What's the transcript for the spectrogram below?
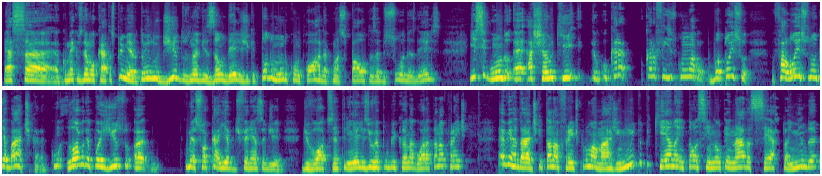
essa, como é que os democratas, primeiro, estão iludidos na visão deles de que todo mundo concorda com as pautas absurdas deles, e segundo, é, achando que o cara, o cara fez isso com uma, botou isso, falou isso no debate, cara. Logo depois disso, começou a cair a diferença de, de votos entre eles e o republicano agora está na frente. É verdade que está na frente por uma margem muito pequena, então assim, não tem nada certo ainda,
